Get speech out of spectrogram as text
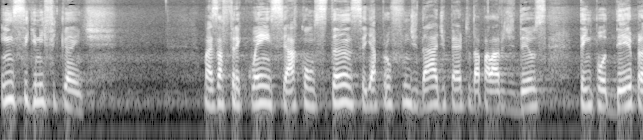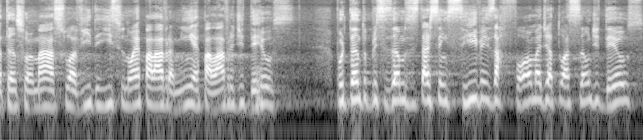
insignificante, mas a frequência, a constância e a profundidade perto da palavra de Deus tem poder para transformar a sua vida, e isso não é palavra minha, é palavra de Deus. Portanto, precisamos estar sensíveis à forma de atuação de Deus,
